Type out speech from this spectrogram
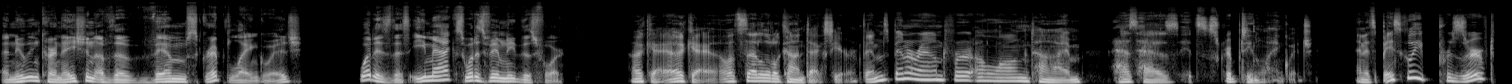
A new incarnation of the Vim script language? What is this, Emacs? What does Vim need this for? Okay, okay, let's set a little context here. Vim's been around for a long time, as has its scripting language, and it's basically preserved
